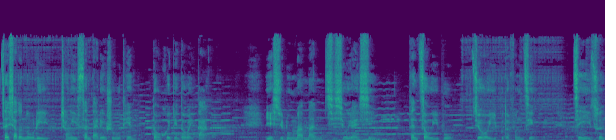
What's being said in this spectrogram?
再小的努力乘以三百六十五天，都会变得伟大。也许路漫漫其修远兮，但走一步就有一步的风景，进一寸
